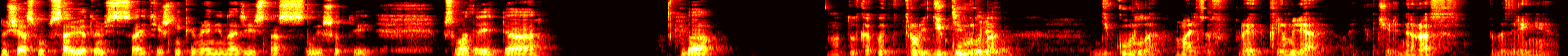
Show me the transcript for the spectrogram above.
Но сейчас мы посоветуемся с айтишниками, они, надеюсь, нас слышат и посмотреть, да. Да. Вот тут какой-то тролль Дикурла. Дикурла, Мальцев, проект Кремля. Очередной раз подозрение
